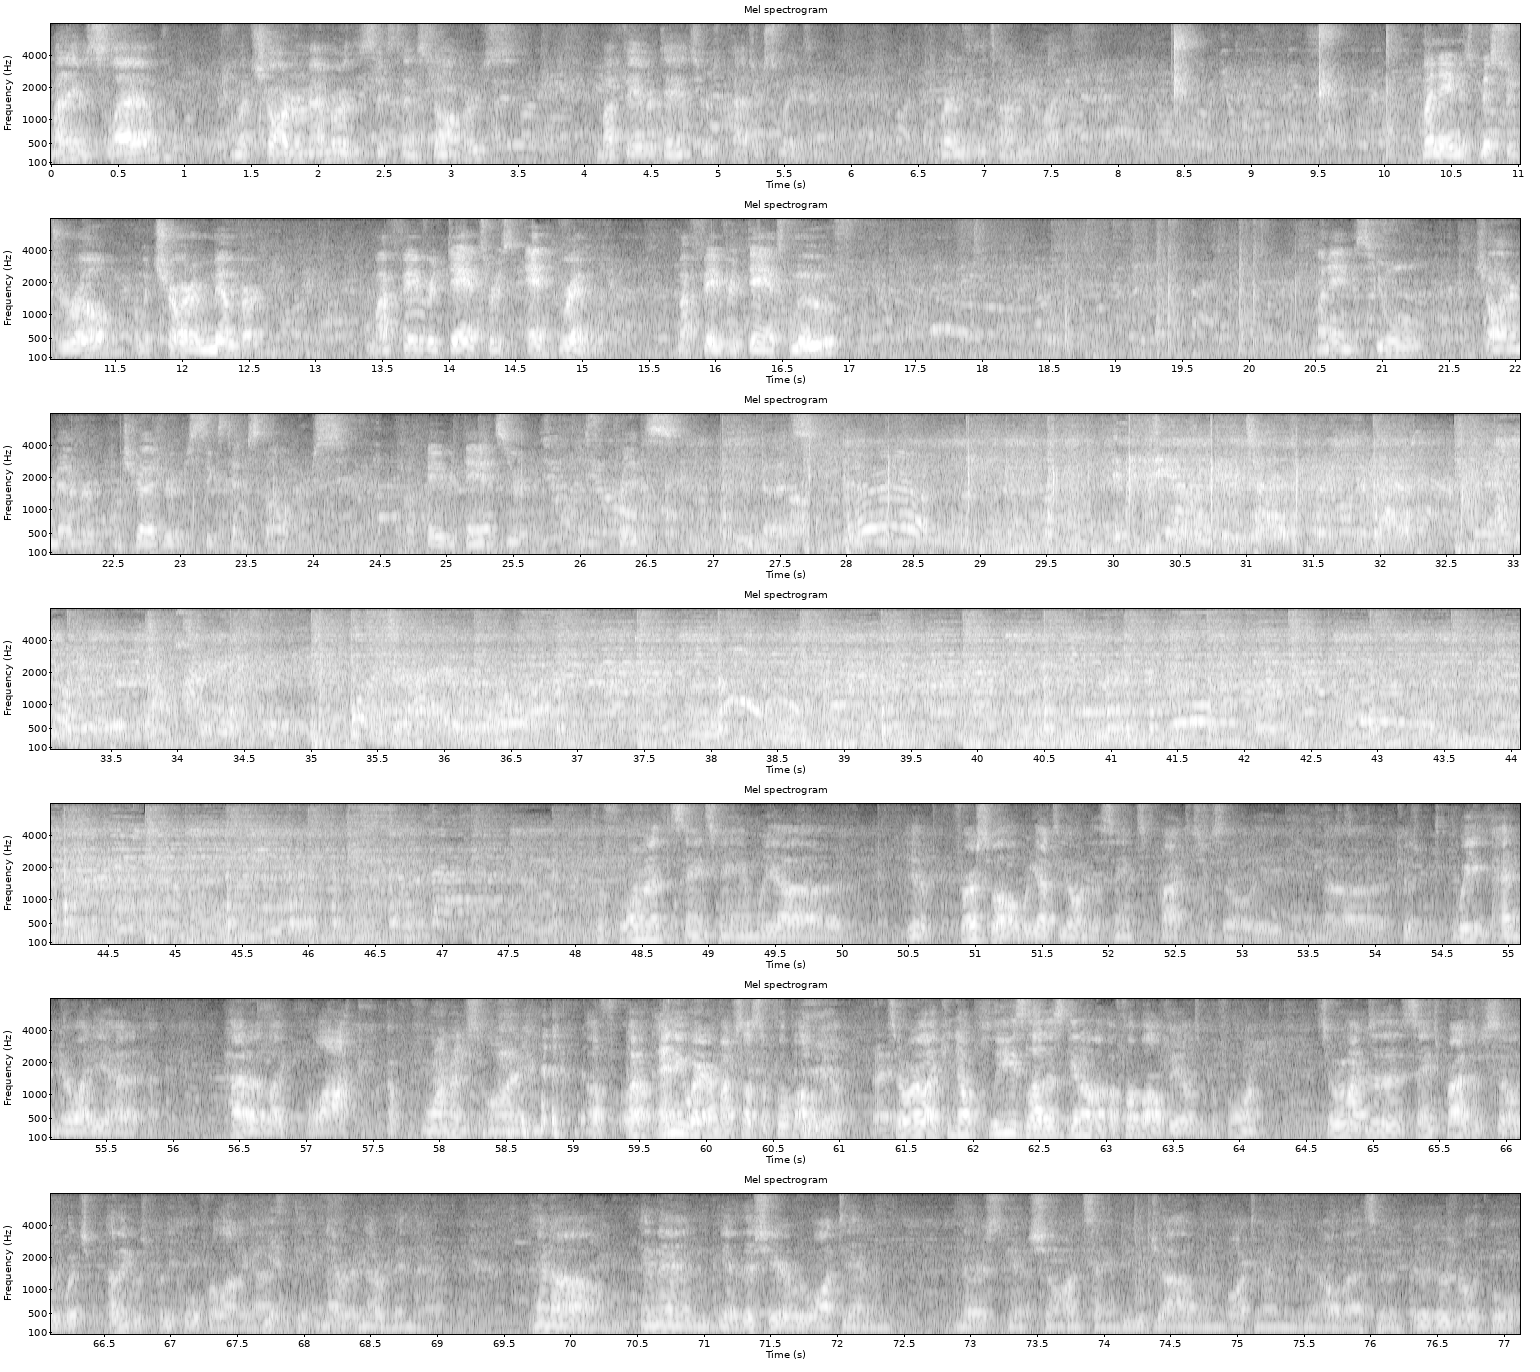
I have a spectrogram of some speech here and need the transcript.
My name is Slab. I'm a charter member of the 610 Stompers. My favorite dancer is Patrick Swayze. Get ready for the time of your life. My name is Mr. Jerome. I'm a charter member. My favorite dancer is Ed Grimley. My favorite dance move. My name is Huel, charter member and treasurer of 610 Stompers. My favorite dancer is Prince because Performing the Saints game, we uh, you know, first of all, we got to go into the Saints practice facility, and because we had no idea how to how to like block a performance on a, well, anywhere, much less a football field. So we're like, you know, please let us get on a football field to perform. So we went to the Saints practice facility, which I think was pretty cool for a lot of guys that did, never had never been there. And um, and then you know, this year we walked in and, and there's you know Sean saying do your job and walked in and you know, all that. So it, it was really cool.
